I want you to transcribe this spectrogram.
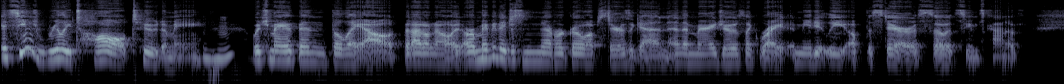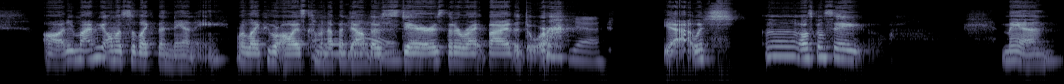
It seems really tall too to me, Mm-hmm. which may have been the layout, but I don't know. Or maybe they just never go upstairs again, and then Mary Jo's like right immediately up the stairs, so it seems kind of odd. It reminded me almost of like the nanny, where like people are always coming Oh, up and down those stairs that are right by the door. Yeah. Yeah, which uh, I was gonna say, man,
